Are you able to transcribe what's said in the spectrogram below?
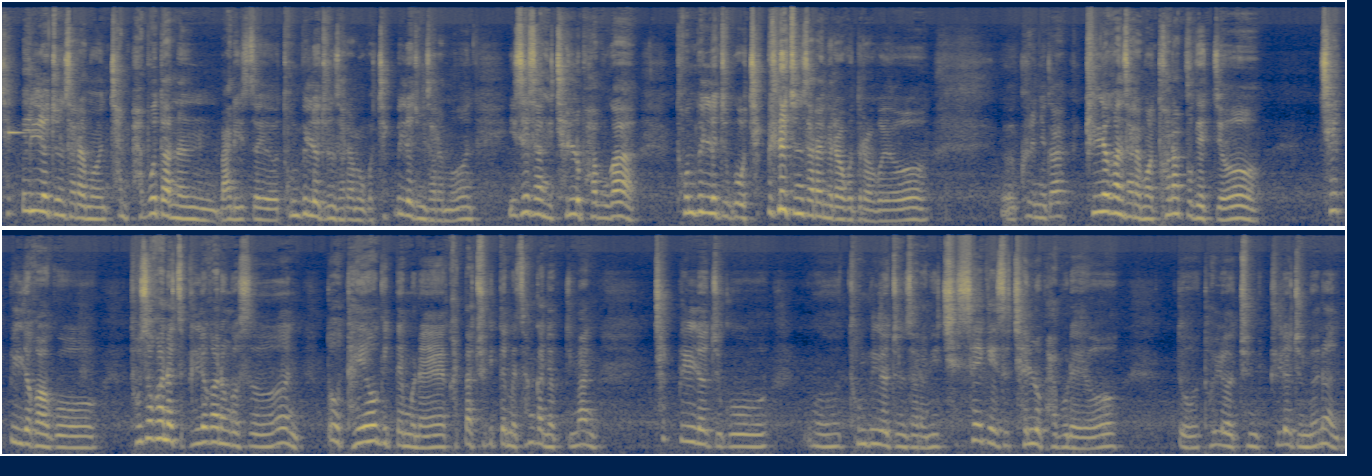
책 빌려준 사람은 참 바보다는 말이 있어요. 돈 빌려준 사람하고 책 빌려준 사람은 이 세상에 제일로 바보가 돈 빌려주고 책 빌려준 사람이라고 하더라고요. 어, 그러니까 빌려간 사람은 더 나쁘겠죠. 책 빌려가고 도서관에서 빌려가는 것은 또 대여기 때문에 갖다 주기 때문에 상관이 없지만 책 빌려주고 어, 돈 빌려준 사람이 치- 세계에서 제일로 바보래요. 또 돌려준 빌려주면은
